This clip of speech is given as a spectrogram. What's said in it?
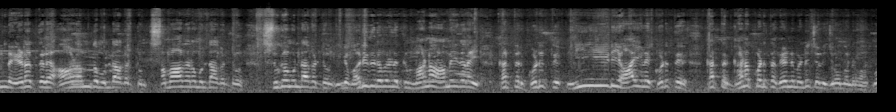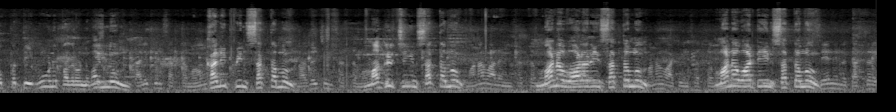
இந்த இடத்துல ஆனந்தம் உண்டாகட்டும் சமாதானம் உண்டாகட்டும் சுகம் உண்டாகட்டும். இங்கே வருகிறவர்களுக்கு மன அமைதலை கர்த்தர் கொடுத்து நீடி ஆயுளை கொடுத்து கர்த்தர் கனப்படுத்த வேண்டும் என்று சொல்லி ஜோம் பண்ணுறோம் முப்பத்தி மூணு பதினொன்று இன்னும் களிப்பின் களிப்பின் சத்தமும் மகிழ்ச்சியின் சத்தமும் மகிழ்ச்சியின் சத்தமும் மணவாளனின் சத்தமும் கத்தரை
